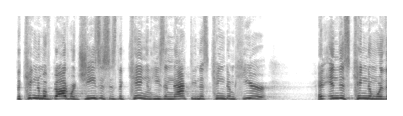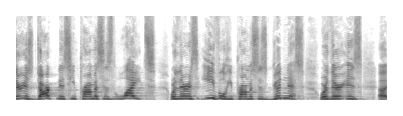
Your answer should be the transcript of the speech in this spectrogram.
The kingdom of God, where Jesus is the king and he's enacting this kingdom here. And in this kingdom where there is darkness, he promises light. Where there is evil, he promises goodness. Where there is uh,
